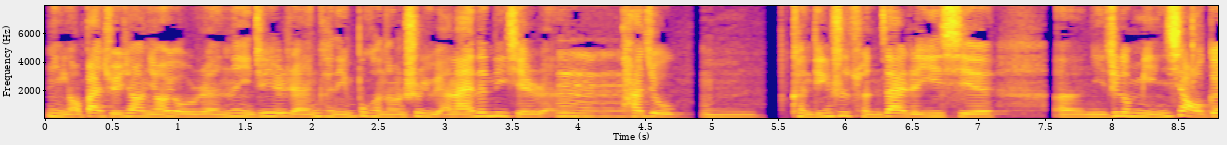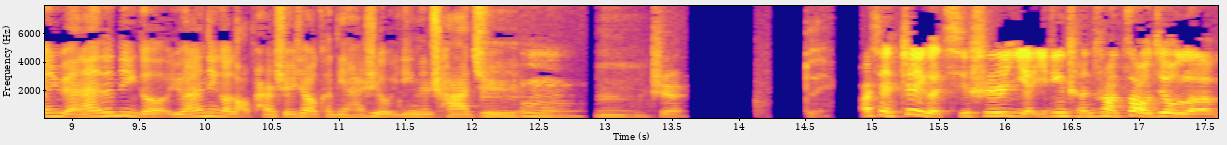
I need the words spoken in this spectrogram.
你要办学校，你要有人，那你这些人肯定不可能是原来的那些人，嗯，他就嗯，肯定是存在着一些，呃，你这个名校跟原来的那个原来那个老牌学校肯定还是有一定的差距，嗯嗯，是。而且这个其实也一定程度上造就了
